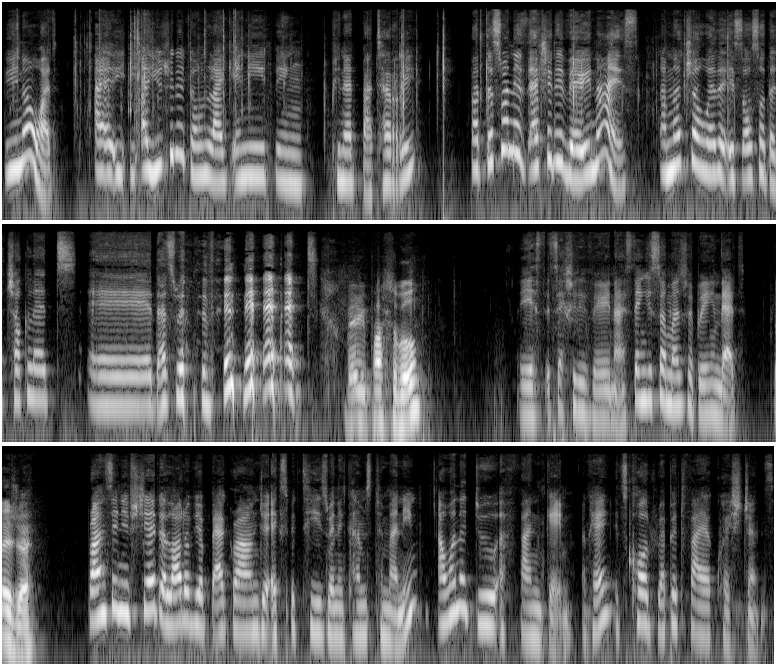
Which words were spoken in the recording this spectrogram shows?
You know what? I I usually don't like anything peanut buttery, but this one is actually very nice. I'm not sure whether it's also the chocolate uh, that's within it. Very possible. Yes, it's actually very nice. Thank you so much for bringing that. Pleasure. Bronson, you've shared a lot of your background, your expertise when it comes to money. I want to do a fun game, okay? It's called rapid fire questions.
